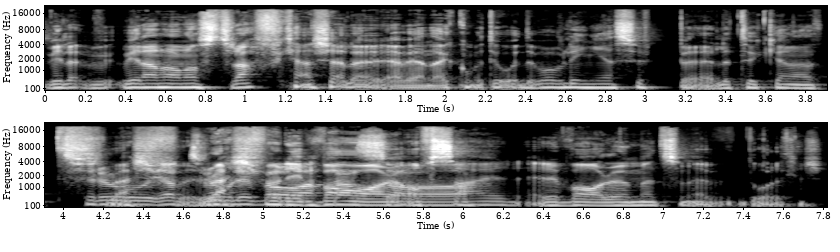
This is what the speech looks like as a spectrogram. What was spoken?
vill, vill han ha någon straff kanske? Eller? Jag vet inte, jag kommer inte ihåg. Det var väl ingen super? Eller tycker han att Tror- jag Rashford, tror det Rashford var är VAR sa- offside? Är det VAR-rummet som är dåligt kanske?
